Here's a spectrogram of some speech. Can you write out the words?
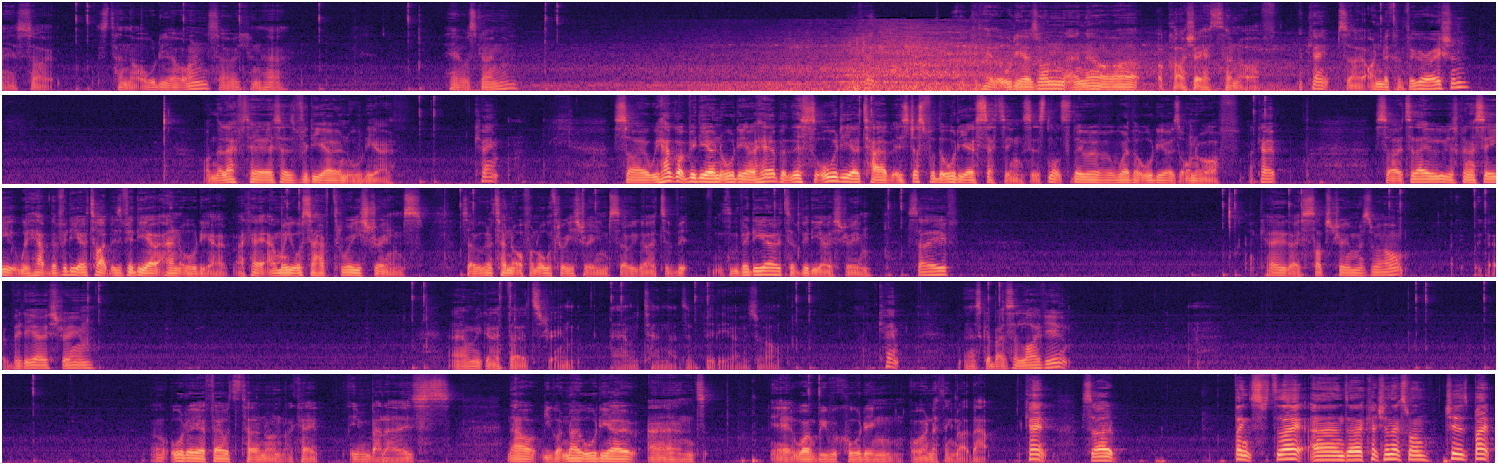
Okay, so let's turn the audio on so we can uh, hear what's going on. Okay. You can hear the audio's on, and now uh, okay, I'll show how to turn it off. Okay, so under configuration, on the left here it says video and audio. Okay, so we have got video and audio here, but this audio tab is just for the audio settings. It's not to do with whether audio is on or off. Okay. So today we're just going to see we have the video type is video and audio. Okay, and we also have three streams. So we're going to turn it off on all three streams. So we go to vi from video to video stream. Save. Okay, we go substream as well. We go video stream. And we go third stream. And we turn that to video as well. Okay, let's go back to live view. Audio failed to turn on. Okay, even better. It's now you've got no audio and it won't be recording or anything like that. Okay, so thanks for today and uh, catch you next one. Cheers, bye.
